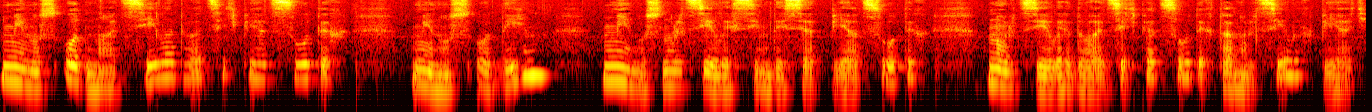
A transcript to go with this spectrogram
мінус 1,25, мінус 1, мінус 0,75, 0,25 та 0,5.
